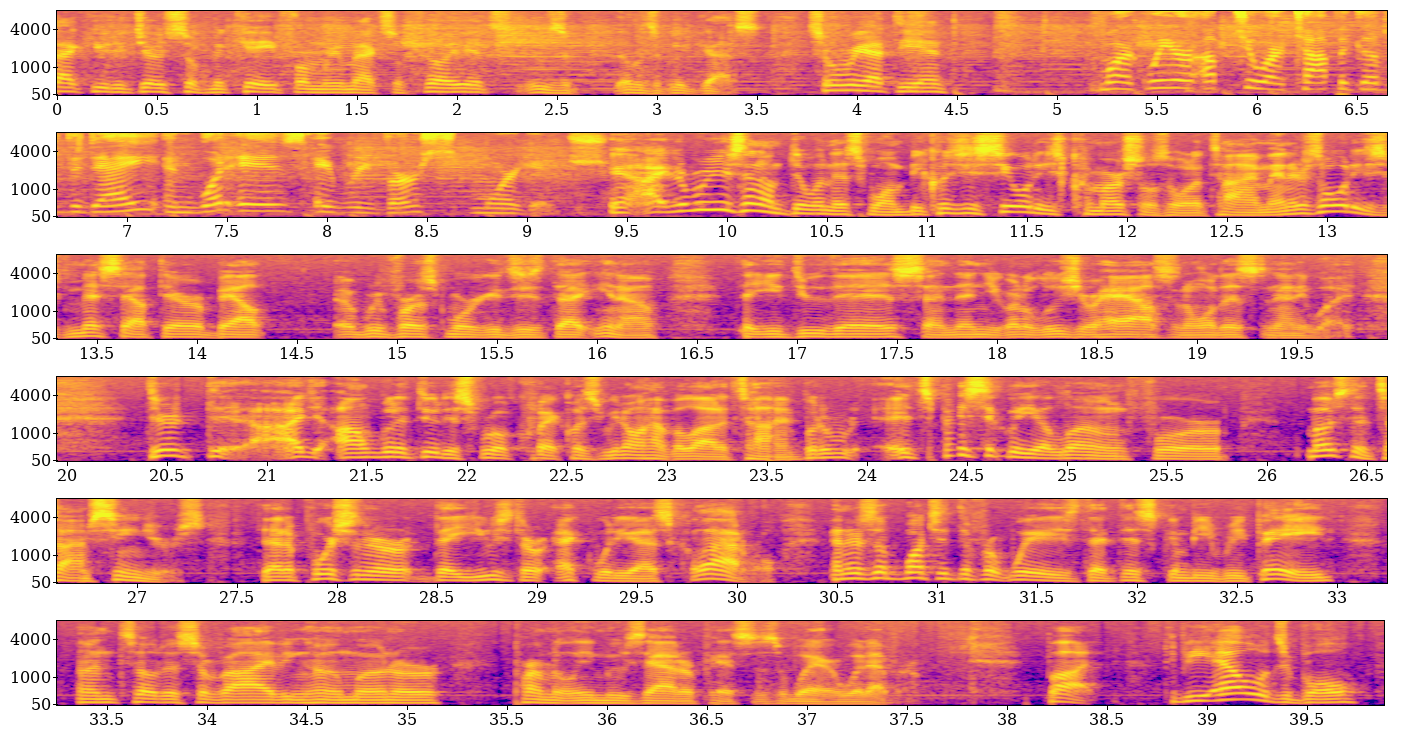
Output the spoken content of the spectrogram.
Thank you to Joseph McCabe from Remax Affiliates. He was a, that was a good guest. So we're at the end? Mark, we are up to our topic of the day. And what is a reverse mortgage? Yeah, I, the reason I'm doing this one because you see all these commercials all the time, and there's all these myths out there about uh, reverse mortgages that you know that you do this and then you're going to lose your house and all this. And anyway, there, I, I'm going to do this real quick because we don't have a lot of time. But it's basically a loan for most of the time seniors that a portion of their, they use their equity as collateral, and there's a bunch of different ways that this can be repaid until the surviving homeowner permanently moves out or passes away or whatever. But to be eligible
